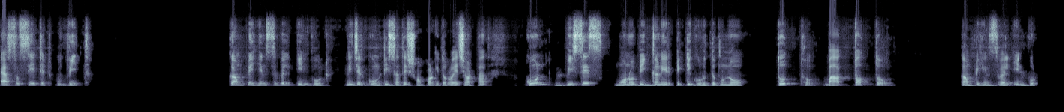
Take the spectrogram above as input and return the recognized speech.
associated with comprehensible input নিচের কোনটির সাথে সম্পর্কিত রয়েছে, অর্থাৎ কোন বিশেষ মনোবিজ্ঞানীর একটি গুরুত্বপূর্ণ তথ্য বা তত্ত্ব কম্প্রিহেন্সিবল ইনপুট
